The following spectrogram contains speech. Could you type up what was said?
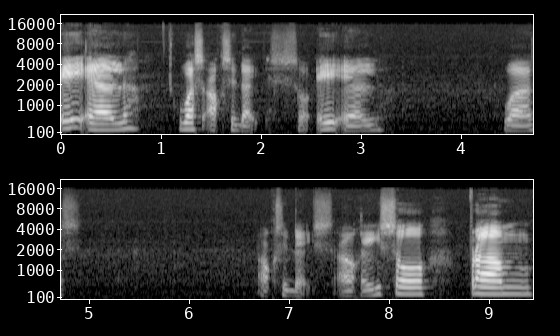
Al was oxidized. So Al was oxidized. Okay? So from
